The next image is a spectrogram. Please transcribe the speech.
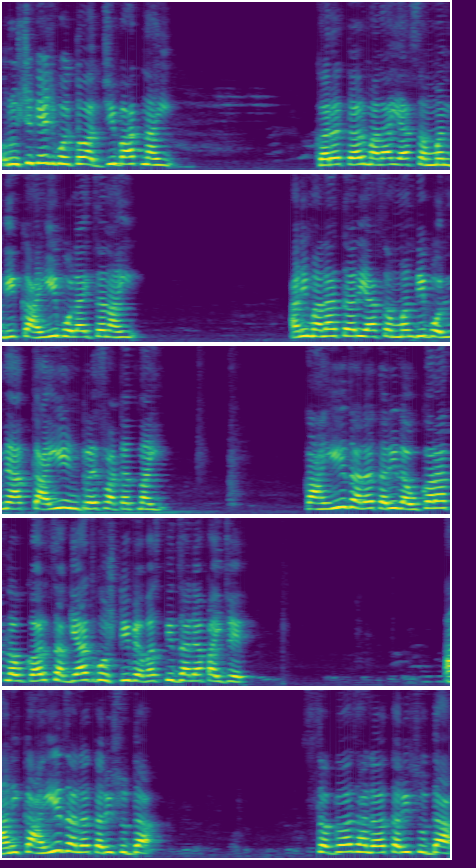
ऋषिकेश बोलतो अजिबात नाही. खरं तर मला या संबंधी काहीही बोलायचं नाही. आणि मला तर या संबंधी बोलण्यात काही इंटरेस्ट वाटत नाही. काहीही झालं तरी लवकरात लवकर सगळ्याच गोष्टी व्यवस्थित झाल्या पाहिजेत. आणि काहीही झालं तरीसुद्धा सगळं झालं तरीसुद्धा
